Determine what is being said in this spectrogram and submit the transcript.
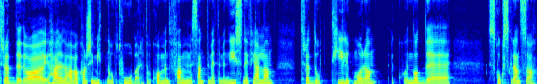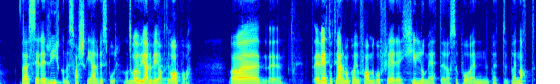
trødde Det var, her, det her var kanskje i midten av oktober. Det kom en fem centimeter med nysnø i fjellene. Trødde opp tidlig på morgenen. Nådde skogsgrensa. Der ser jeg rykende ferske jervespor. Og det var jo jervejakt jeg var på. Og eh, jeg vet jo at jervene kan jo faen meg gå flere kilometer altså på, en, på, et, på en natt.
